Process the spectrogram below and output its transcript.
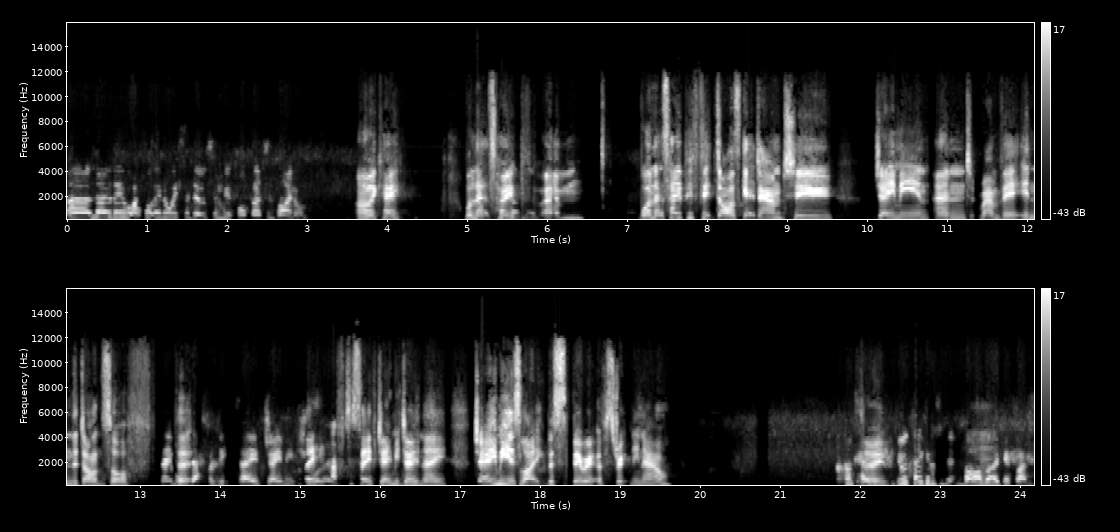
Uh, no, they. I thought they'd always said it was going to be a four-person final. Oh, okay. Well, let's hope. Um, well, let's hope if it does get down to Jamie and, and in the dance off, They will definitely save Jamie. Surely. they have to save Jamie, don't they? Jamie is like the spirit of Strictly now. Okay, you're taking this a bit far, but okay, fine.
